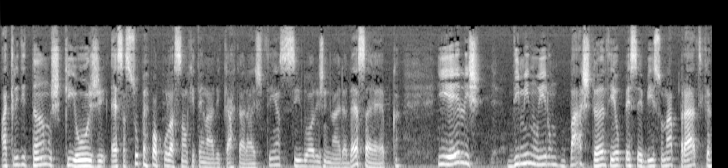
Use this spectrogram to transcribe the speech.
Acreditamos que hoje essa superpopulação que tem lá de carcarás tenha sido originária dessa época e eles diminuíram bastante. Eu percebi isso na prática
